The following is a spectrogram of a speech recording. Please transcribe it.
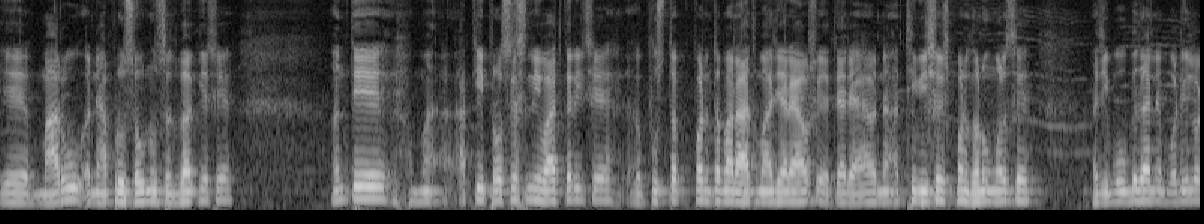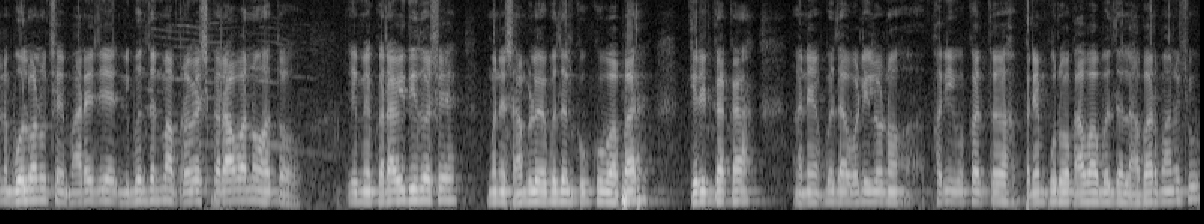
એ મારું અને આપણું સૌનું સદભાગ્ય છે. અંતે આખી પ્રોસેસની વાત કરી છે. પુસ્તક પણ તમારા હાથમાં જ્યારે આવશે ત્યારે આથી વિશેષ પણ ઘણું મળશે. હજી બહુ બધાને વડીલોને બોલવાનું છે. મારે જે નિબંધનમાં પ્રવેશ કરાવવાનો હતો, એ મેં કરાવી દીધો છે. મને સાંભળ્યો એ બદલ ખૂબ ખૂબ આભાર, કિરીટ કાકા. અને બધા વડીલોનો ફરી વખત પ્રેમપૂર્વક આવવા બદલ આભાર માનું છું.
